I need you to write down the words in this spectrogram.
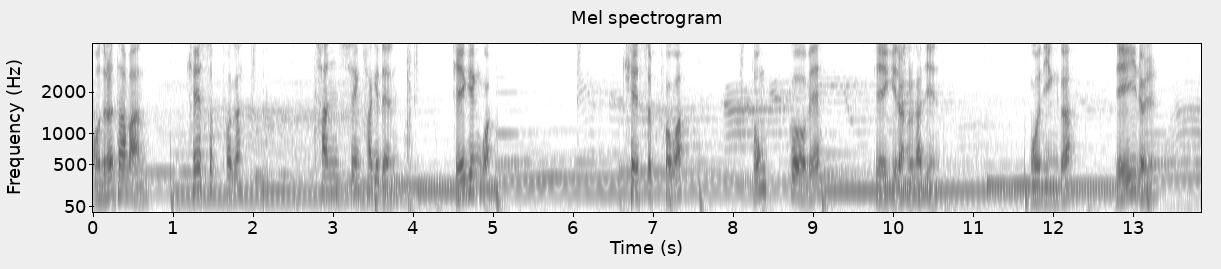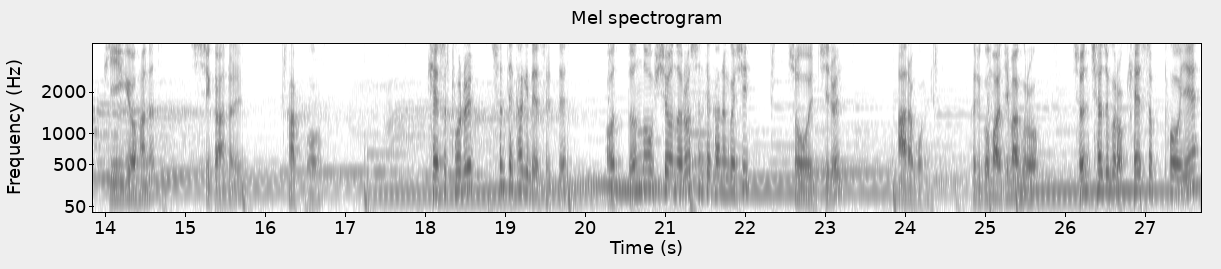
오늘은 다만 캐스퍼가 탄생하게 된 배경과 캐스퍼와 동급의 배기량을 가진 모닝과 레이를 비교하는 시간을 갖고 캐스퍼를 선택하게 됐을 때 어떤 옵션으로 선택하는 것이 좋을지를 알아봅니다. 그리고 마지막으로 전체적으로 캐스퍼의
